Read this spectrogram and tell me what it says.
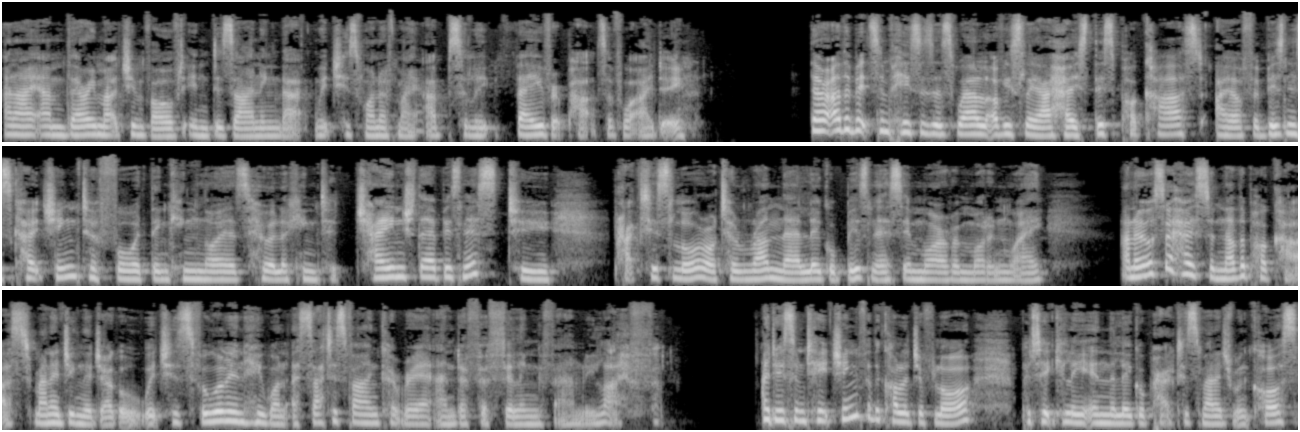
and I am very much involved in designing that, which is one of my absolute favourite parts of what I do. There are other bits and pieces as well. Obviously, I host this podcast. I offer business coaching to forward thinking lawyers who are looking to change their business to practice law or to run their legal business in more of a modern way. And I also host another podcast, Managing the Juggle, which is for women who want a satisfying career and a fulfilling family life. I do some teaching for the College of Law, particularly in the legal practice management course,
